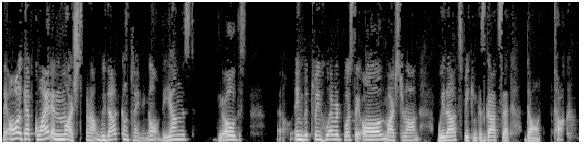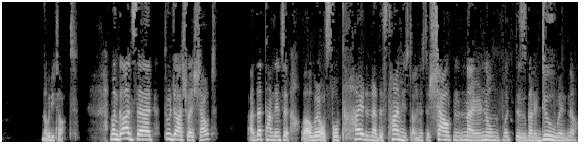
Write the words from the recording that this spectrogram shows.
They all kept quiet and marched around without complaining. Oh, the youngest, the oldest, uh, in between, whoever it was, they all marched around without speaking because God said, don't talk. Nobody talked. When God said through Joshua, shout, at that time they said, well, we're all so tired and at this time he's telling us to shout and I don't know what this is going to do and no.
